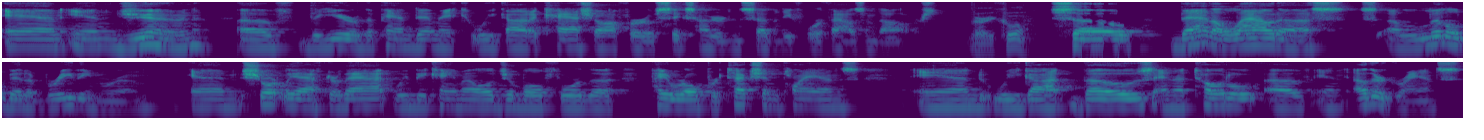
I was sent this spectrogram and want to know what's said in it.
and in June of the year of the pandemic, we got a cash offer of $674,000. Very cool. So that allowed us a little bit of breathing room. And shortly after that, we became eligible for the payroll protection plans. And we got those and a total of, in other grants,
